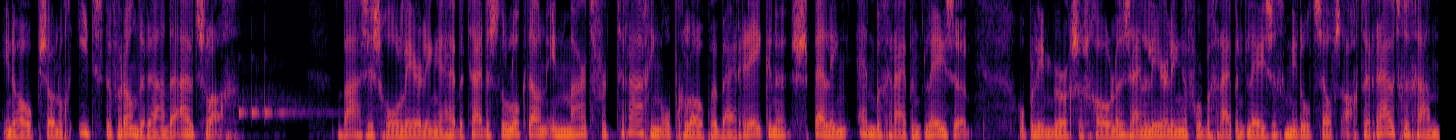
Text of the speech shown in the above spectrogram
in de hoop zo nog iets te veranderen aan de uitslag. Basisschoolleerlingen hebben tijdens de lockdown in maart vertraging opgelopen bij rekenen, spelling en begrijpend lezen. Op Limburgse scholen zijn leerlingen voor begrijpend lezen gemiddeld zelfs achteruit gegaan.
